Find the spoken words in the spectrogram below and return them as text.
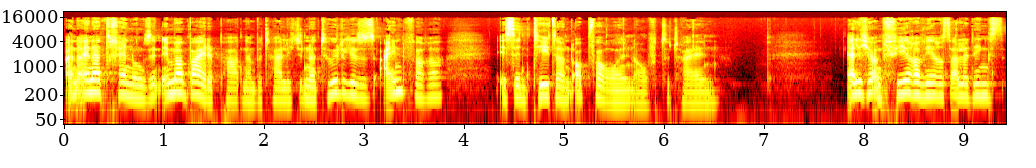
An einer Trennung sind immer beide Partner beteiligt und natürlich ist es einfacher, es in Täter- und Opferrollen aufzuteilen. Ehrlicher und fairer wäre es allerdings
